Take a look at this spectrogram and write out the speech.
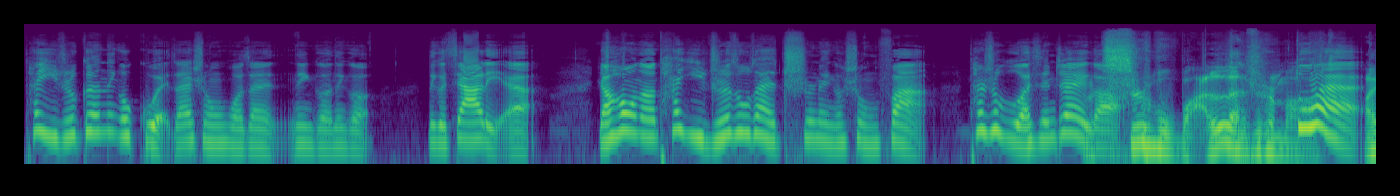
他一直跟那个鬼在生活在那个那个那个家里，然后呢，他一直都在吃那个剩饭，他是恶心这个。吃不完了是吗？对，哎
